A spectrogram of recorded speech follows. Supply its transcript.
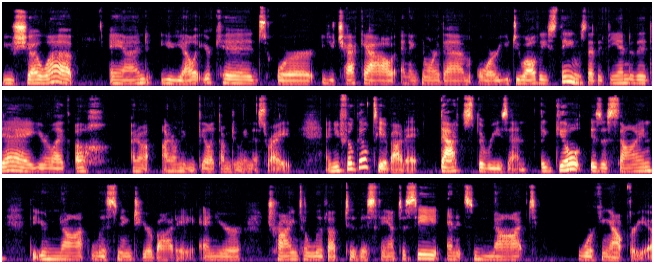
you show up and you yell at your kids or you check out and ignore them or you do all these things that at the end of the day you're like ugh i don't i don't even feel like i'm doing this right. And you feel guilty about it. That's the reason. The guilt is a sign that you're not listening to your body and you're trying to live up to this fantasy and it's not working out for you.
